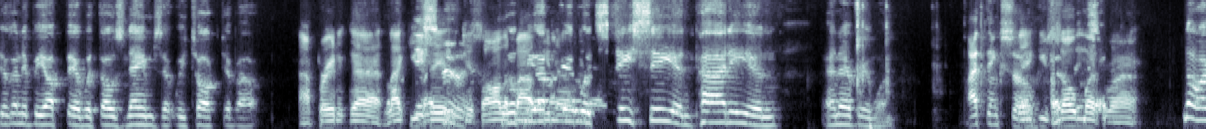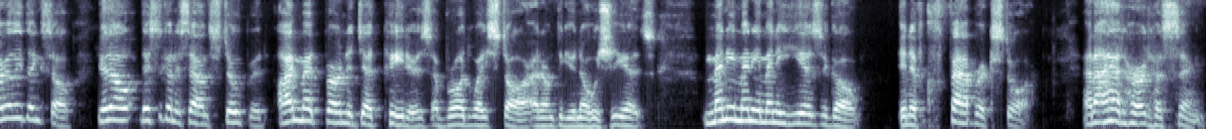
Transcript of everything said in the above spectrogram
you're going to be up there with those names that we talked about. I pray to God. Like you Yeah, said, soon. it's all We'll about be up you there with Cece and Patti and and everyone. I think so. Thank you so much, so. Ryan. No, I really think so. You know, this is going to sound stupid. I met Bernadette Peters, a Broadway star. I don't think you know who she is. Many, many, many years ago in a fabric store. And I had heard her sing.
